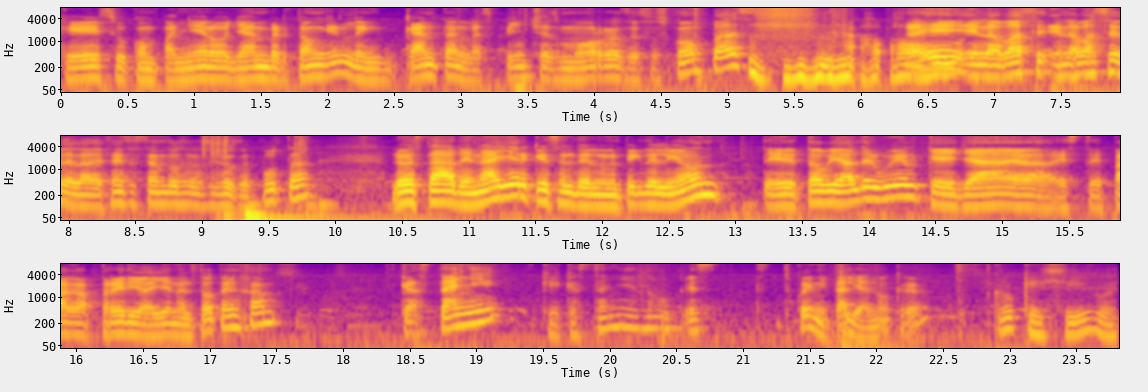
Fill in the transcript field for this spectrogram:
que su compañero Jan Vertonghen le encantan las pinches morras de sus compas. Oh, Ahí en la base, en la base de la defensa están dos hijos de puta. Luego está Denayer, que es el del Olympique de Lyon. De Toby Alderweireld, que ya este, paga predio ahí en el Tottenham. Castañe, que Castañe no, es juega en Italia, ¿no? Creo. Creo que sí, güey.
